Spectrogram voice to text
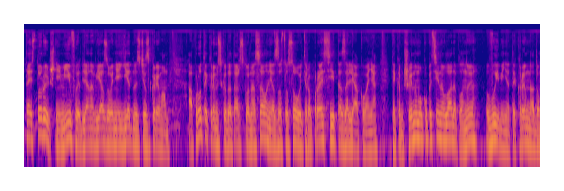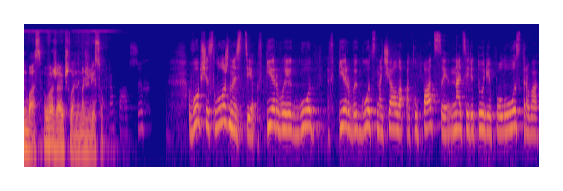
та історичні міфи для нав'язування єдності з Кримом. А проти кримсько-татарського населення застосовують репресії та залякування. Таким чином окупаційна влада планує виміняти Крим на Донбас. Вважають члени меджлісу. В общей сложности в первый год, в первый год с начала оккупации на территории полуострова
